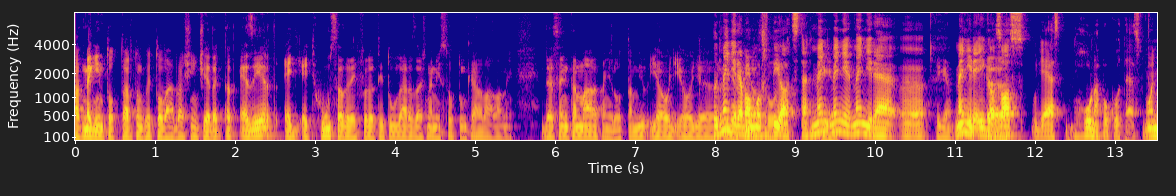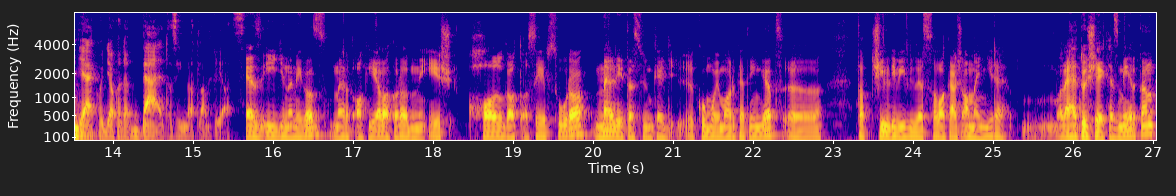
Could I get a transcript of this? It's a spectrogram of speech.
Tehát megint ott tartunk, hogy továbbra sincs érdek. Tehát ezért egy, egy 20% fölötti túlárazást nem is szoktunk elvállalni. De szerintem már elkanyarodtam. Ja, hogy, hogy, hogy mennyire van most piac? Tehát mennyire, mennyire, mennyire, Igen. mennyire igaz az, ugye ezt hónapok óta ezt mondják, hogy gyakorlatilag beállt az ingatlan piac. Ez így nem igaz, mert aki el akar adni és hallgat a szép szóra, mellé teszünk egy komoly marketinget, tehát csillivilli lesz a lakás, amennyire a lehetőséghez mértem,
